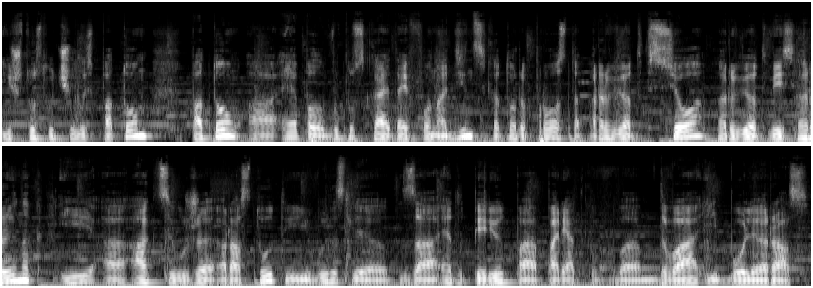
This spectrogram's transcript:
И что случилось потом? Потом а, Apple выпускает iPhone 11, который просто рвет все, рвет весь рынок, и а, акции уже растут и выросли за этот период по порядку в 2 и более раз.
